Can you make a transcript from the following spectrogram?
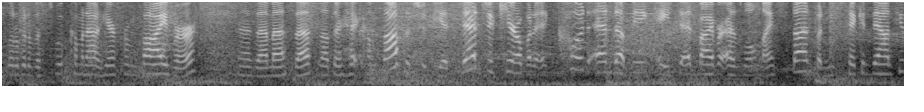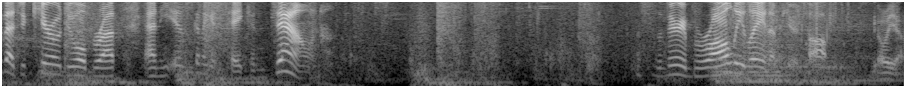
A little bit of a swoop coming out here from Viver. As MSS, another hit comes off. This should be a dead Jakiro, but it could end up being a dead Viver as well. Nice stun, but he's taken down to that Jakiro dual breath, and he is going to get taken down. Is a very brawly lane up here top. Oh yeah.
